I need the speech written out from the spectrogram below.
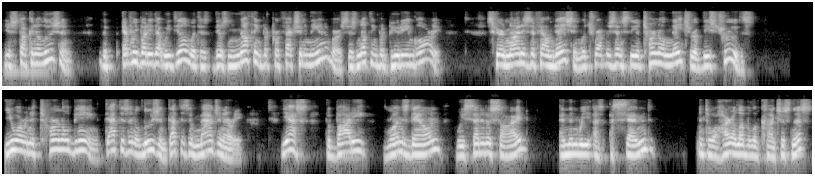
you're stuck in illusion. The, everybody that we deal with is there's nothing but perfection in the universe. There's nothing but beauty and glory. Sphere nine is the foundation, which represents the eternal nature of these truths. You are an eternal being. Death is an illusion, death is imaginary. Yes, the body runs down, we set it aside, and then we ascend into a higher level of consciousness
